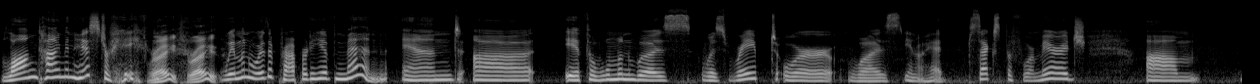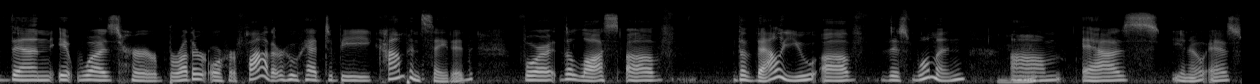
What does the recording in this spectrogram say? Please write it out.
long time in history, Right, right. women were the property of men, and uh, if a woman was was raped or was you know had sex before marriage, um, then it was her brother or her father who had to be compensated for the loss of the value of this woman um, as you know as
